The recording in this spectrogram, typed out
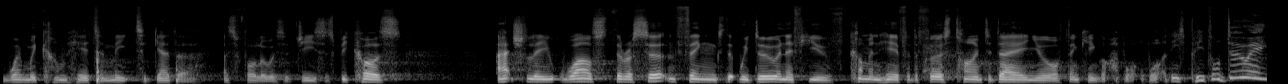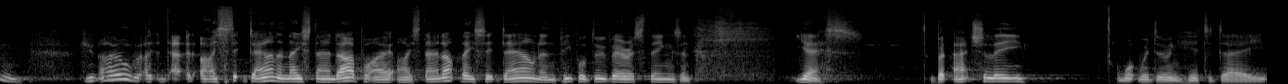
when we come here to meet together as followers of Jesus because actually, whilst there are certain things that we do, and if you've come in here for the first time today and you're thinking, what, what are these people doing? You know, I, I, sit down and they stand up. I, I stand up, they sit down, and people do various things. And yes, but actually, what we're doing here today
